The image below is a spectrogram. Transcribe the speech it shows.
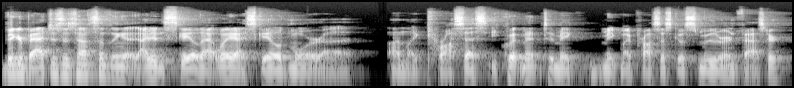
bigger batches is not something I didn't scale that way. I scaled more uh, on like process equipment to make make my process go smoother and faster.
